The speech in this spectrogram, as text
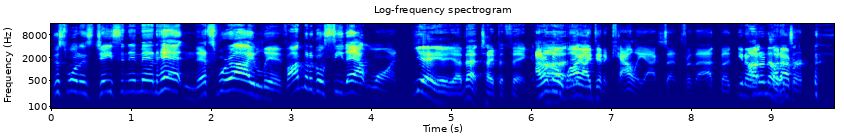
this one is Jason in Manhattan. That's where I live. I'm gonna go see that one. Yeah, yeah, yeah, that type of thing. I don't know Uh, why I did a Cali accent for that, but you know, I don't know, Whatever.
